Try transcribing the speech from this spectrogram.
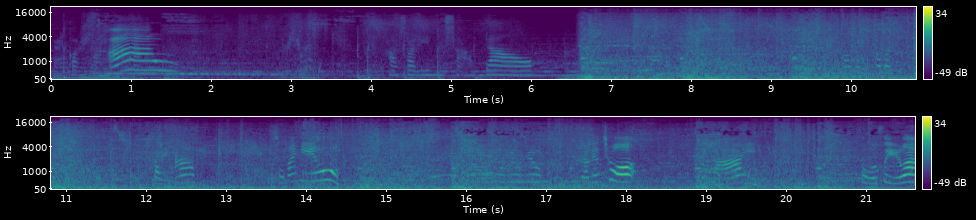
ไหนก่อน อ้าวคาซาลินสามดาว เข้ามาเข้ามาสองอัพโซน่าฮิวฮิวฮิวฮิวจะเรียกโชว์ตายสูสีว่ะ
